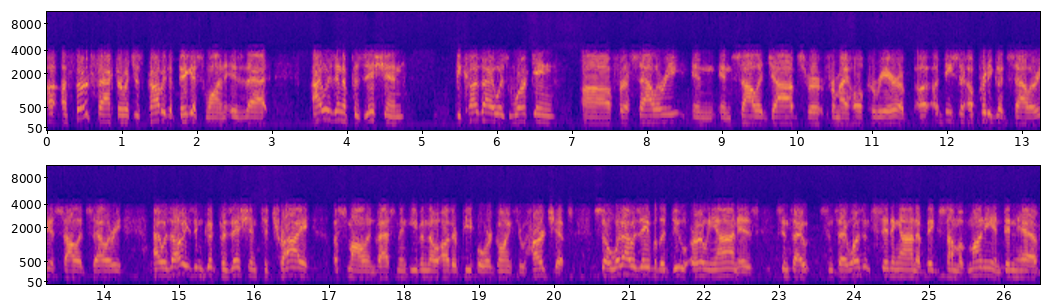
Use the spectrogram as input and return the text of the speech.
a, a third factor, which is probably the biggest one, is that I was in a position because I was working uh, for a salary in, in solid jobs for, for my whole career, a, a decent, a pretty good salary, a solid salary. I was always in good position to try a small investment, even though other people were going through hardships. So what I was able to do early on is, since I since I wasn't sitting on a big sum of money and didn't have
